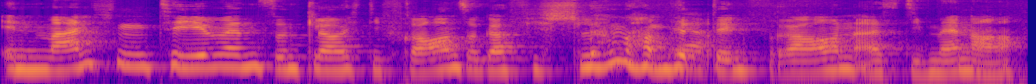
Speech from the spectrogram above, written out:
in manchen Themen sind, glaube ich, die Frauen sogar viel schlimmer mit ja. den Frauen als die Männer.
